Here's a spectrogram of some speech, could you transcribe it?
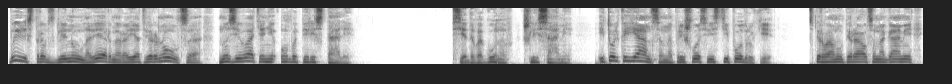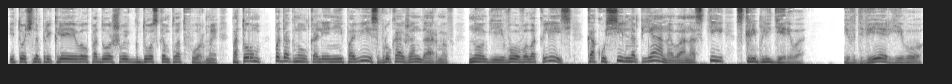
Быстро взглянул на Вернера и отвернулся, но зевать они оба перестали. Все до вагонов шли сами, и только Янсона пришлось вести под руки — Сперва он упирался ногами и точно приклеивал подошвы к доскам платформы, потом подогнул колени и повис в руках жандармов. Ноги его волоклись, как у сильно пьяного, а носки скребли дерево. И в дверь его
